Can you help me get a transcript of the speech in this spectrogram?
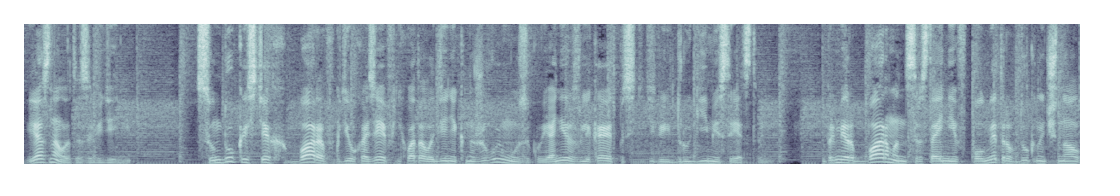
Я знал это заведение. Сундук из тех баров, где у хозяев не хватало денег на живую музыку, и они развлекают посетителей другими средствами. Например, бармен с расстояния в полметра вдруг начинал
